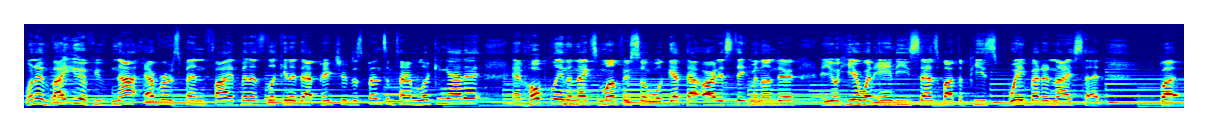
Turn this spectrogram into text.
I want to invite you, if you've not ever spent five minutes looking at that picture, to spend some time looking at it. And hopefully in the next month or so, we'll get that artist statement under and you'll hear what Andy says about the piece way better than I said. But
